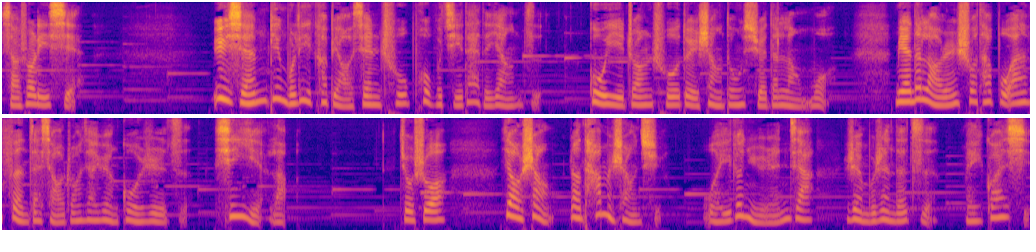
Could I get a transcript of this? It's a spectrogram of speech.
小说里写，玉贤并不立刻表现出迫不及待的样子，故意装出对尚东学的冷漠，免得老人说他不安分，在小庄稼院过日子，心野了。就说要上，让他们上去。我一个女人家，认不认得字没关系。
